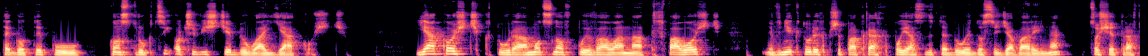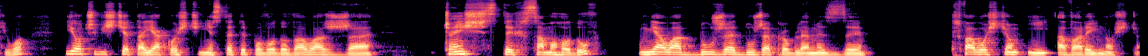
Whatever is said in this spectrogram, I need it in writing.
tego typu konstrukcji oczywiście była jakość. Jakość, która mocno wpływała na trwałość. W niektórych przypadkach pojazdy te były dosyć awaryjne, co się trafiło. I oczywiście ta jakość niestety powodowała, że część z tych samochodów miała duże, duże problemy z trwałością i awaryjnością.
